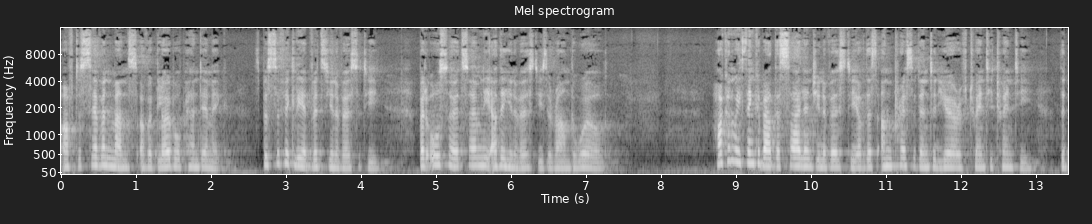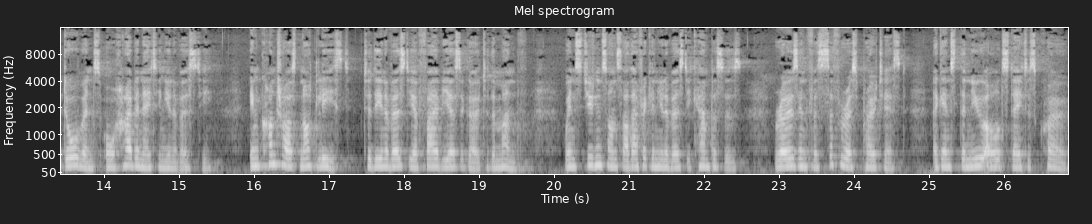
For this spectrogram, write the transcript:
after seven months of a global pandemic, specifically at Wits University, but also at so many other universities around the world. How can we think about the silent university of this unprecedented year of 2020, the dormant or hibernating university, in contrast, not least, to the university of five years ago to the month? When students on South African university campuses rose in vociferous protest against the new old status quo,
